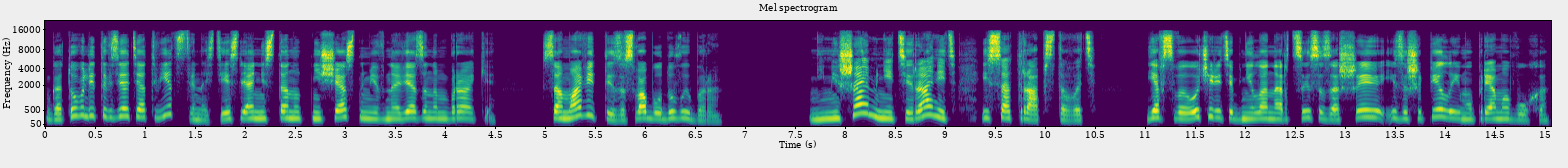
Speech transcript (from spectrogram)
Готова ли ты взять ответственность, если они станут несчастными в навязанном браке? Сама ведь ты за свободу выбора. Не мешай мне тиранить и сатрапствовать. Я, в свою очередь, обняла нарцисса за шею и зашипела ему прямо в ухо.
